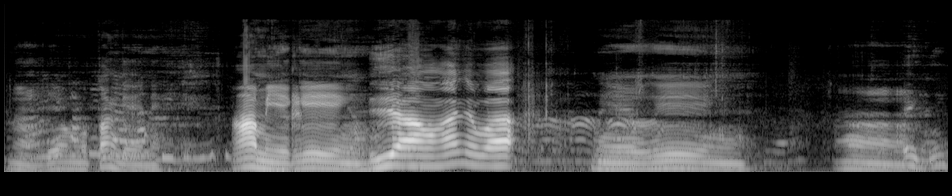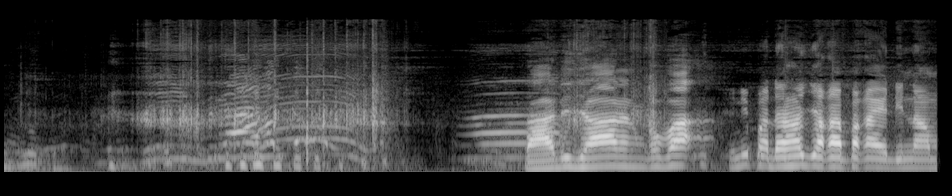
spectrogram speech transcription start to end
Nah, dia ngutang gak ini? Ah, miring. Iya, makanya, Pak. Miring. Ah. Tadi jalan kok, Pak. Ini padahal jaga pakai dinamo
